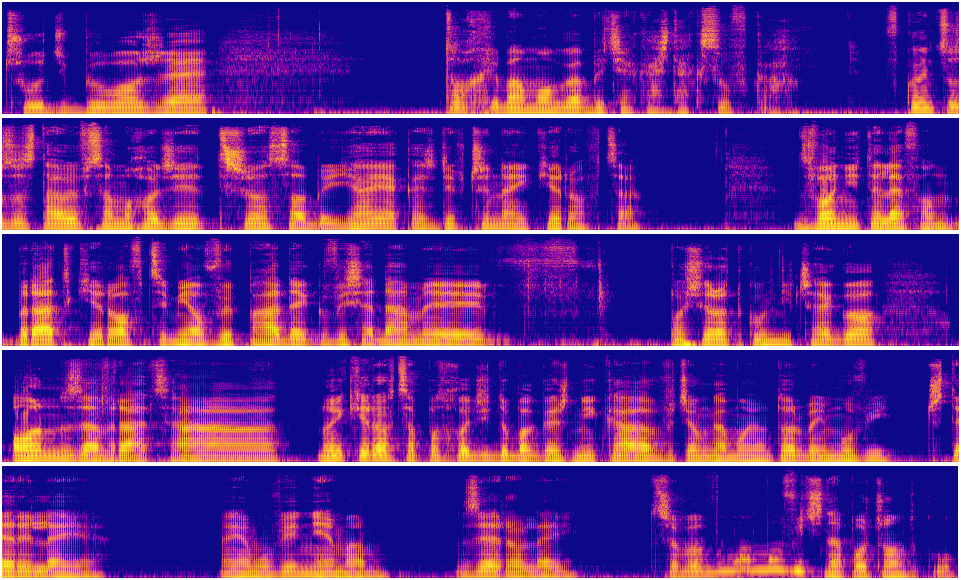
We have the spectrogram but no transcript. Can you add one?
czuć było, że to chyba mogła być jakaś taksówka. W końcu zostały w samochodzie trzy osoby: ja, jakaś dziewczyna i kierowca. Dzwoni telefon. Brat kierowcy miał wypadek, wysiadamy w pośrodku niczego. On zawraca. No i kierowca podchodzi do bagażnika, wyciąga moją torbę i mówi: cztery leje. A ja mówię: nie mam, zero lej. Trzeba było mówić na początku.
